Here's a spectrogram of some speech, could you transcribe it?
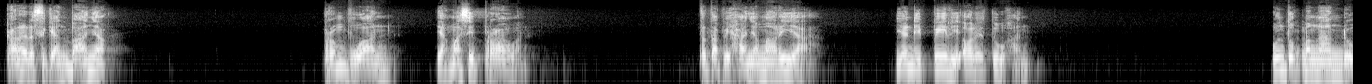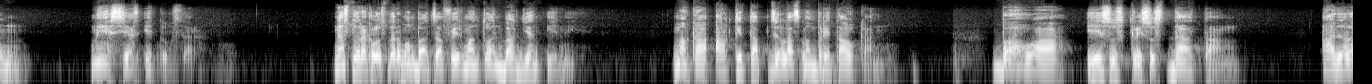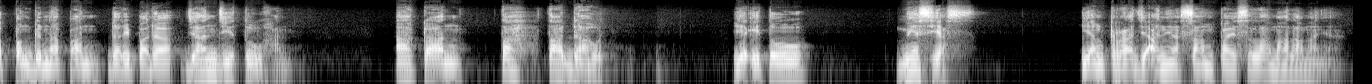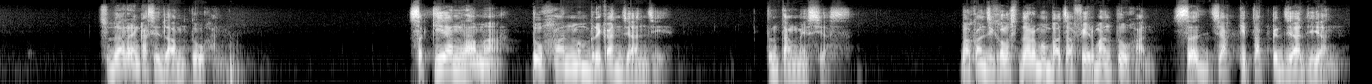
Karena ada sekian banyak perempuan yang masih perawan. Tetapi hanya Maria yang dipilih oleh Tuhan untuk mengandung Mesias itu, saudara. Nah, saudara, kalau saudara membaca firman Tuhan bagian ini, maka Alkitab jelas memberitahukan bahwa Yesus Kristus datang adalah penggenapan daripada janji Tuhan akan tahta Daud, yaitu Mesias yang kerajaannya sampai selama-lamanya. Saudara yang kasih dalam Tuhan. Sekian lama Tuhan memberikan janji tentang Mesias. Bahkan jika saudara membaca firman Tuhan, sejak kitab kejadian,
